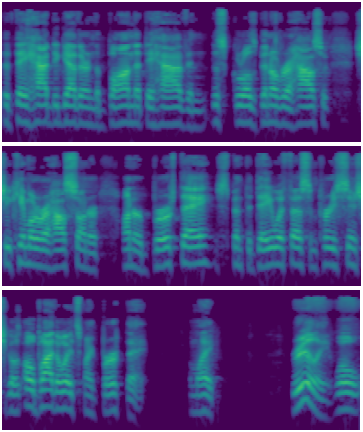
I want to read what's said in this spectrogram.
that they had together and the bond that they have. And this girl's been over her house. She came over her house on her on her birthday, spent the day with us, and pretty soon she goes, Oh, by the way, it's my birthday. I'm like, Really? Well,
